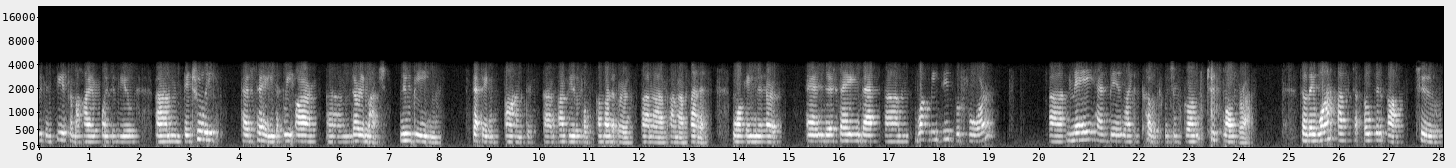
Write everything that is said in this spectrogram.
We can see it from a higher point of view. Um, they truly are saying that we are um, very much new beings, stepping on this, uh, our beautiful Mother Earth on our on our planet, walking the Earth, and they're saying that um, what we did before uh, may have been like a coat, which has grown too small for us. So they want us to open up to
